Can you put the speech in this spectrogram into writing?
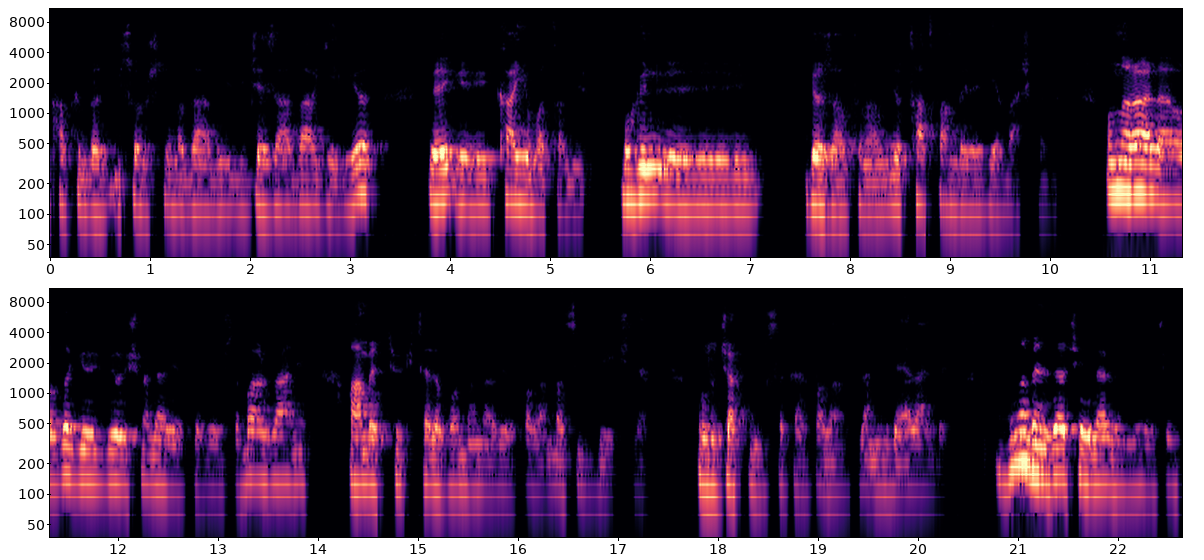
hakkında bir soruşturma daha bir, bir ceza daha geliyor ve e, kayyum atanıyor. Bugün e, gözaltına alınıyor Tatvan Belediye Başkanı. Onlar hala orada gö- görüşmeler yapıyorlar. İşte Barzani Ahmet Türk telefondan arıyor falan. Nasıl gidiyor işler? Olacak mı bu sefer falan filan gibi herhalde. Buna benzer şeylerle uğraşıyoruz.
